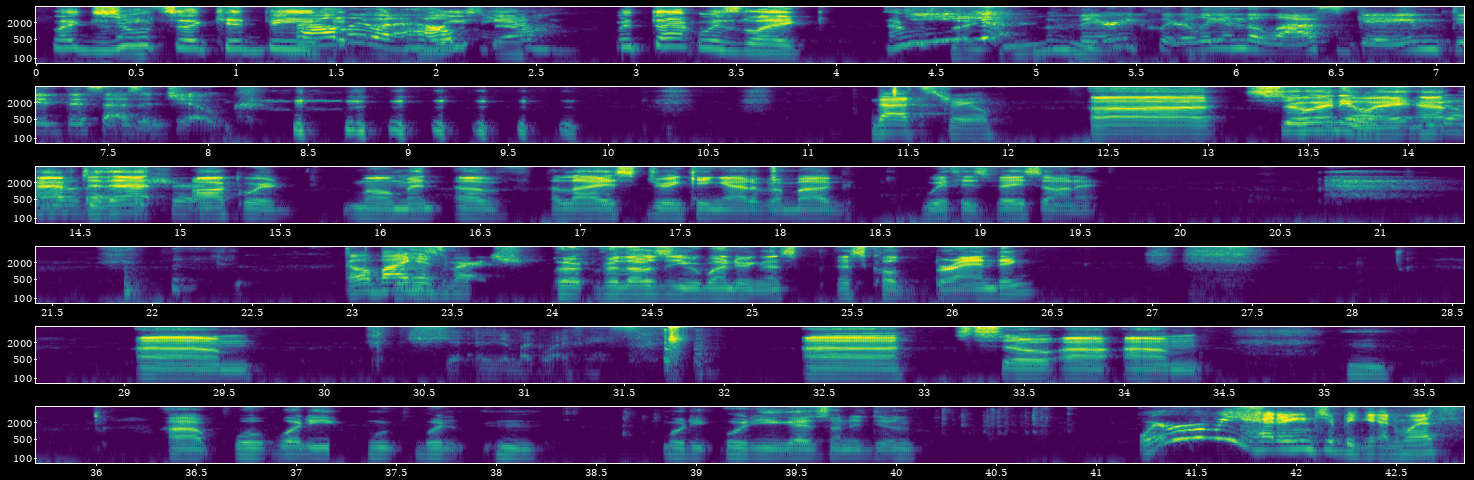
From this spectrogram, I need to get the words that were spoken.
Like Zolta could be Probably would have helped you. but that was like that was he like mm. very clearly in the last game did this as a joke. That's true. Uh, so You anyway, don't- you a- don't know after that that sure. awkward moment of Elias drinking out of a mug with his face on it, Go buy was- his merch. For, for those of you wondering, that's that's called branding. Um. Shit, I need to mug my face. Uh. So. Uh. Um. Hmm. Uh. What, what do you? What? What, hmm, what do? you- What do you guys want to do? Where were we heading to begin with?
